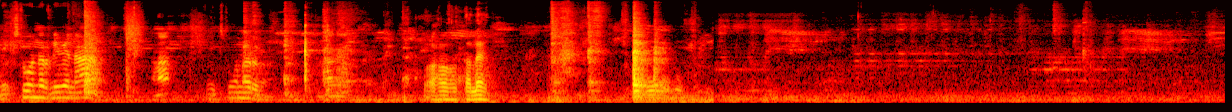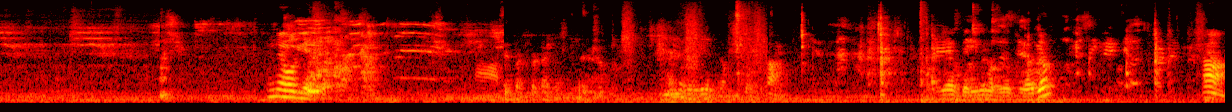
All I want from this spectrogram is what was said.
ನೆಕ್ಸ್ಟ್ ಓನರ್ ನೀವೇನಾ? ನೆಕ್ಸ್ಟ್ ಓನರ್ ತಲೆ. ಸುಮ್ಮನೆ ಹೋಗಿ. ಯಾವುದು ಹಾಂ.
